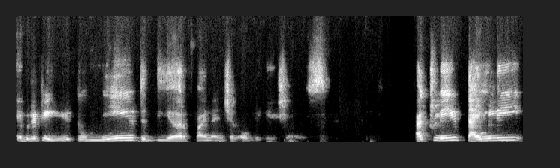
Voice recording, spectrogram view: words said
ability to meet their financial obligations. Actually, timely,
